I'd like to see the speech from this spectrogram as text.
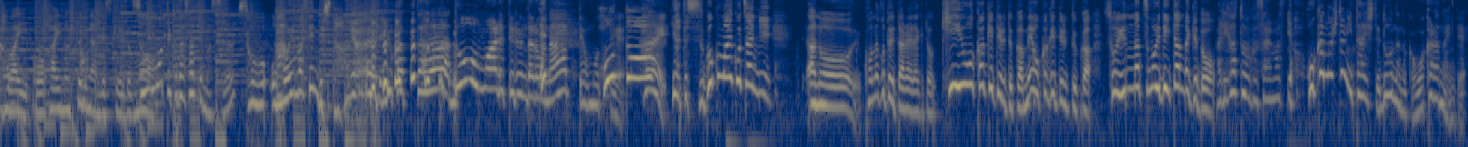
可愛、ね、い後輩の一人なんですけれども。そう思ってくださってます？そう思いませんでした。いやよかった。どう思われてるんだろうなって思って。本当、はい、いや私すごく舞子ちゃんにあのこんなこと言ったらあれだけど気をかけてるというか目をかけてるというかそういうなつもりでいたんだけど。ありがとうございます。いや他の人に対してどうなのかわからないんで。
